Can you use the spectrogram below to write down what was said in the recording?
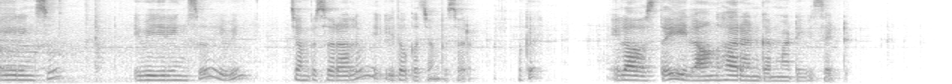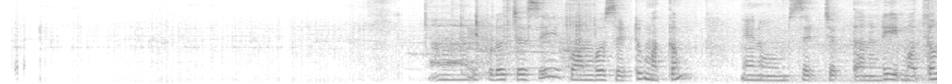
ఇయరింగ్స్ రింగ్స్ ఇవి ఇయరింగ్స్ రింగ్స్ ఇవి చంపస్వరాలు ఇది ఒక చంపస్వరం. ఓకే? ఇలా వస్తాయి ఈ లాంగ్ హారానికి అనమాట ఇవి సెట్. ఇప్పుడు వచ్చేసి కాంబో సెట్ మొత్తం నేను సెట్ చెప్తానండి. ఈ మొత్తం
